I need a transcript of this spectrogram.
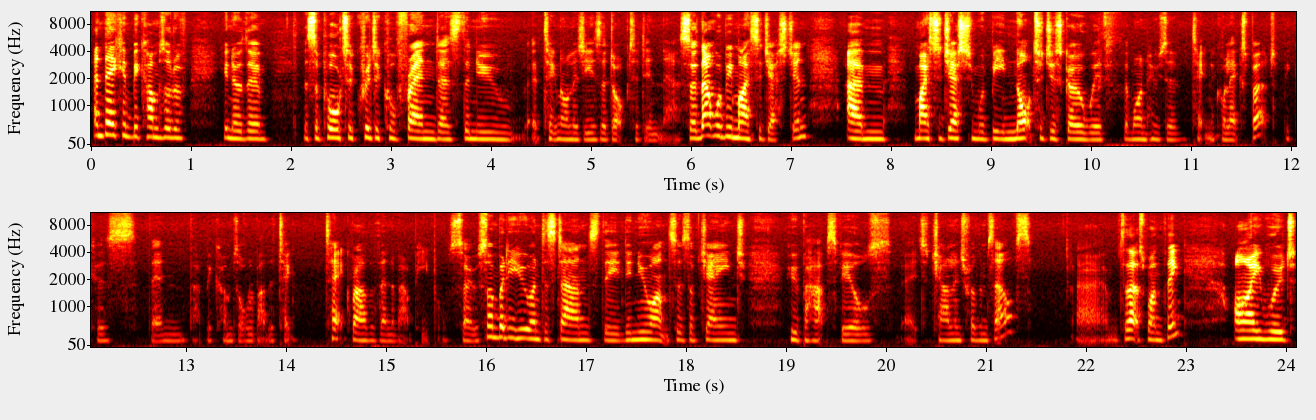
and they can become sort of, you know, the, the supportive, critical friend as the new uh, technology is adopted in there. So that would be my suggestion. Um, my suggestion would be not to just go with the one who's a technical expert because then that becomes all about the tech tech rather than about people. So somebody who understands the, the nuances of change, who perhaps feels it's a challenge for themselves. Um, so that's one thing. I would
